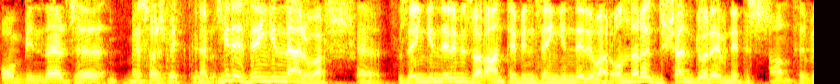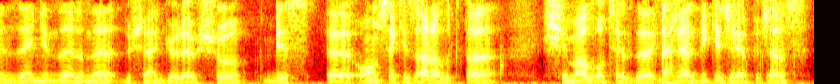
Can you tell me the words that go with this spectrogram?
on binlerce mesaj bekliyoruz. Evet, bir de zenginler var. Evet. Zenginlerimiz var. Antep'in zenginleri var. Onlara düşen görev nedir? Antep'in zenginlerine düşen görev şu. Biz 18 e, Aralık'ta Şimal Otel'de güzel evet. bir gece yapacağız. Evet.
